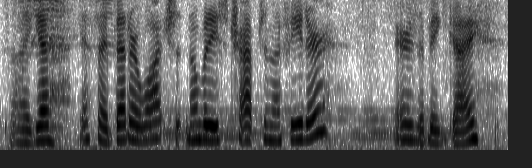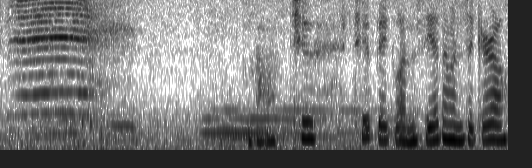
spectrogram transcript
So I guess I better watch that nobody's trapped in the feeder. There's a big guy. Two, two big ones. The other one's a girl.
